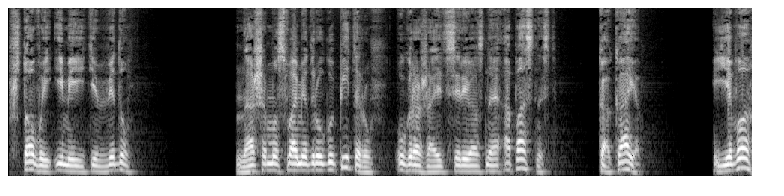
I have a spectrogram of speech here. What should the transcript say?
«Что вы имеете в виду?» «Нашему с вами другу Питеру угрожает серьезная опасность». «Какая?» Его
